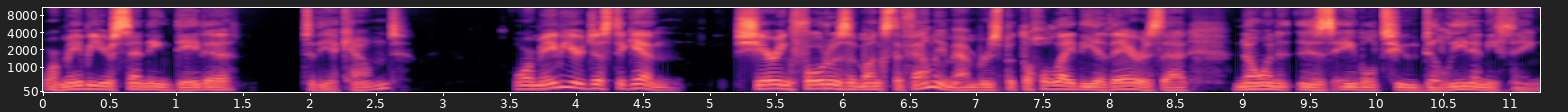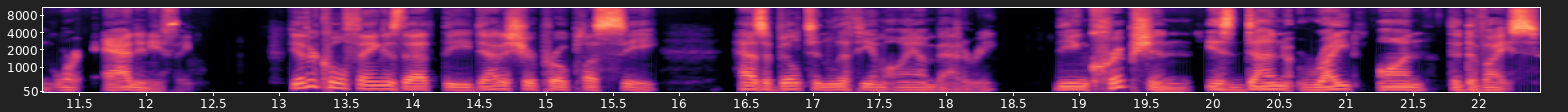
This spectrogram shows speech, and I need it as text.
or maybe you're sending data to the accountant or maybe you're just, again, sharing photos amongst the family members, but the whole idea there is that no one is able to delete anything or add anything. The other cool thing is that the datAshur Pro Plus C has a built in lithium ion battery. The encryption is done right on the device.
